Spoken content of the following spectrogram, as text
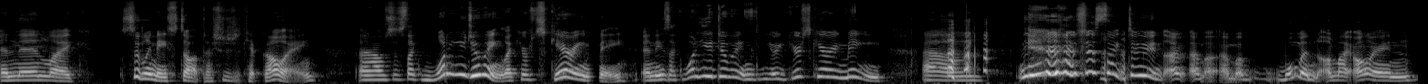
And then, like, silly me stopped. I should have just kept going. And I was just like, what are you doing? Like, you're scaring me. And he's like, what are you doing? You're, you're scaring me. Um, it's just like, dude, I'm, I'm, a, I'm a woman on my own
